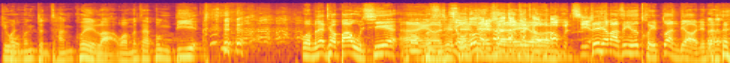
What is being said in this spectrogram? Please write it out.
给我们整惭愧了，我们在蹦迪，我们在跳八五七，哎呀，这酒都没喝就在跳八五七真想把自己的腿断掉，真的。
